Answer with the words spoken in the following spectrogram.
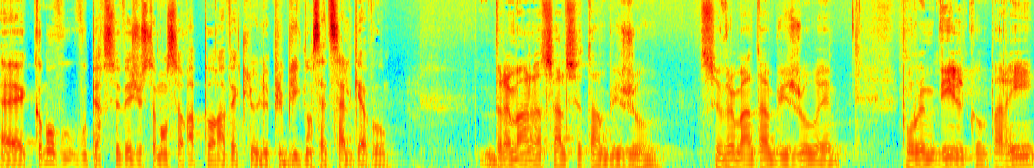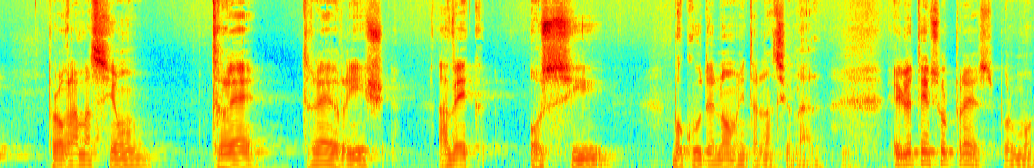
Euh, comment vous, percevez justement ce rapport avec le, le public dans cette salle Gaveau Vraiment, la salle c'est un bijou. C'est vraiment un bijou. Et pour une ville comme Paris, programmation très très riche, avec aussi beaucoup de noms internationaux. Il était une surprise pour moi.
